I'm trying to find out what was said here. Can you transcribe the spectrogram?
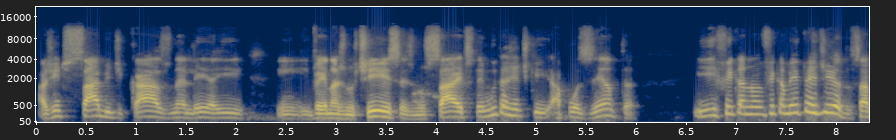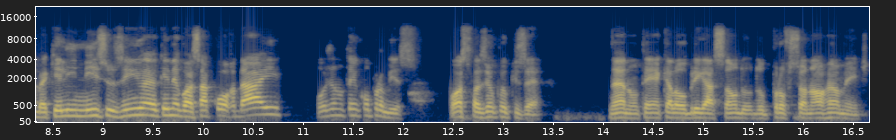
a gente sabe de casos, né? Lê aí, vem nas notícias, nos sites. Tem muita gente que aposenta e fica, fica meio perdido, sabe? Aquele iníciozinho, aquele negócio, acordar e hoje eu não tenho compromisso. Posso fazer o que eu quiser. Né? Não tem aquela obrigação do, do profissional realmente.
